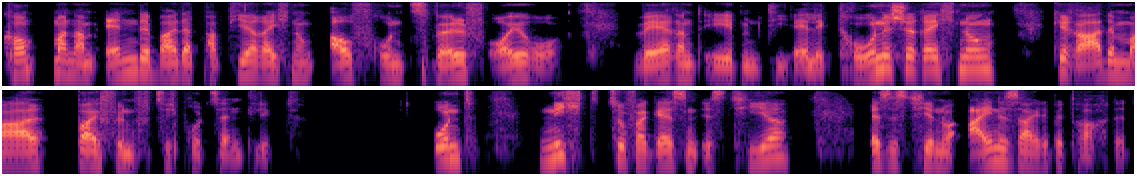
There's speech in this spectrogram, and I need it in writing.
kommt man am Ende bei der Papierrechnung auf rund 12 Euro, während eben die elektronische Rechnung gerade mal bei 50 Prozent liegt. Und nicht zu vergessen ist hier, es ist hier nur eine Seite betrachtet,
